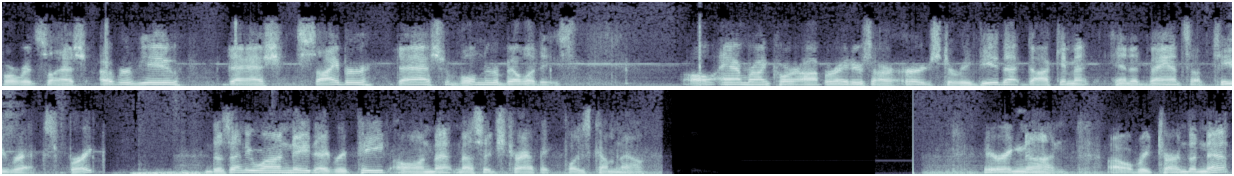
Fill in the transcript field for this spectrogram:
forward slash overview dash cyber dash vulnerabilities. All AmRRON Corps operators are urged to review that document in advance of T-Rex. Break. Does anyone need a repeat on that message traffic? Please come now. Hearing none, I'll return the net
